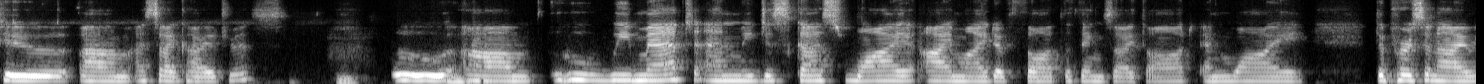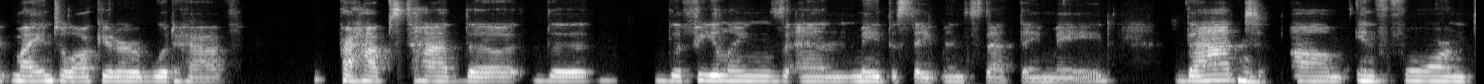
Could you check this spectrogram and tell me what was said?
to um, a psychiatrist Hmm. who Hmm. um, who we met and we discussed why I might have thought the things I thought and why the person I my interlocutor would have perhaps had the the the feelings and made the statements that they made that um, informed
